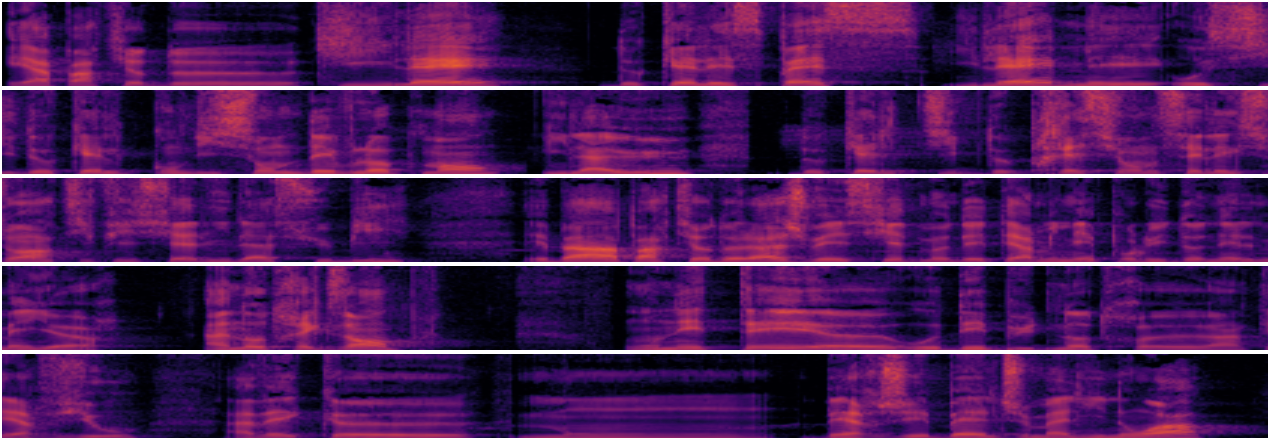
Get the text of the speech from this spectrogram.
et à partir de qui il est, de quelle espèce il est, mais aussi de quelles conditions de développement il a eu, de quel type de pression de sélection artificielle il a subi, et eh ben à partir de là, je vais essayer de me déterminer pour lui donner le meilleur. Un autre exemple, on était euh, au début de notre euh, interview avec euh, mon berger belge malinois.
